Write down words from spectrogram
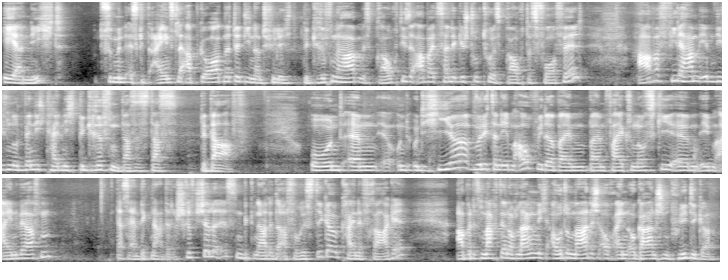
eher nicht. Zumindest es gibt einzelne Abgeordnete, die natürlich begriffen haben, es braucht diese arbeitsteilige Struktur, es braucht das Vorfeld. Aber viele haben eben diese Notwendigkeit nicht begriffen, dass es das bedarf. Und, ähm, und, und hier würde ich dann eben auch wieder beim, beim Falk Klonowski ähm, eben einwerfen, dass er ein begnadeter Schriftsteller ist, ein begnadeter Aphoristiker, keine Frage. Aber das macht er noch lange nicht automatisch auch einen organischen Politiker.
